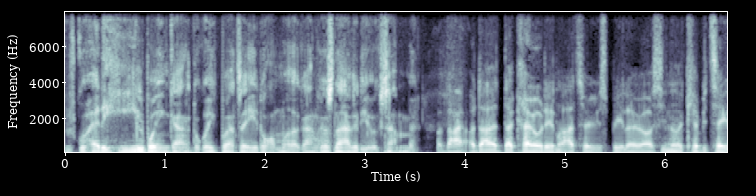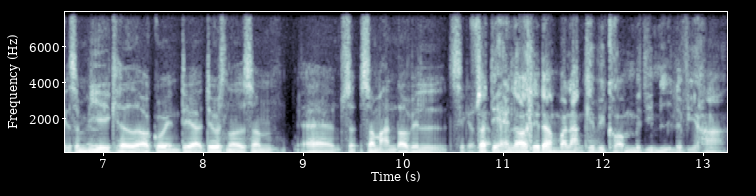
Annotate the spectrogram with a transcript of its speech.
du skulle have det hele på en gang. Du kunne ikke bare tage et område ad gang, så snakker de jo ikke sammen med. Og, nej, og der, der kræver det en ret seriøs spiller jo også i noget kapital, som vi ikke havde at gå ind der. Det er jo sådan noget, som, øh, som andre vil sikkert Så det handler også lidt om, hvor langt kan vi komme med de midler, vi har.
